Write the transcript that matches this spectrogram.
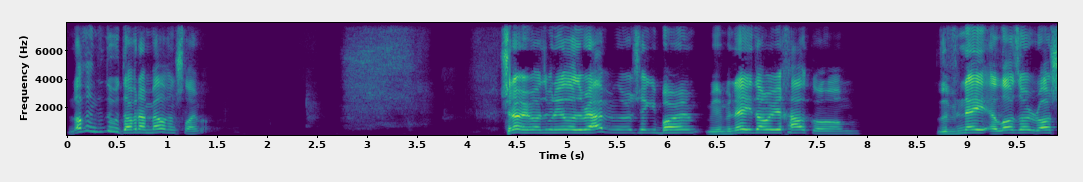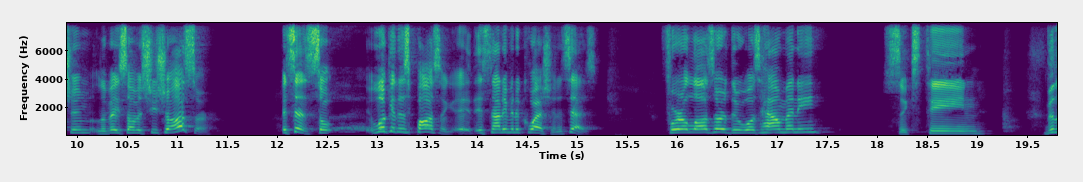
Nothing to do with David HaMelech and Shlomo. It says, so look at this pasuk. It's not even a question. It says, for Elazar there was how many? 16. And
